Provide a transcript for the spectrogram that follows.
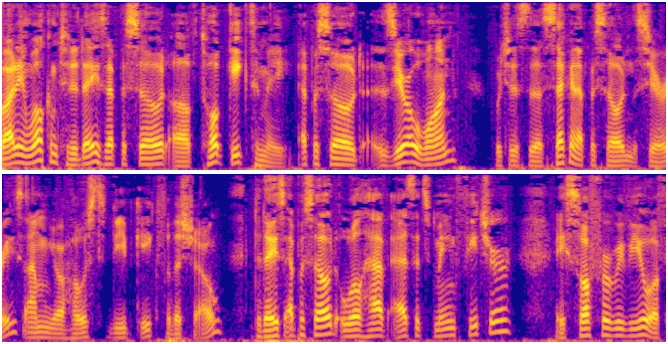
everybody, and welcome to today's episode of Talk Geek to Me, episode 01, which is the second episode in the series. I'm your host, Deep Geek, for the show. Today's episode will have as its main feature a software review of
